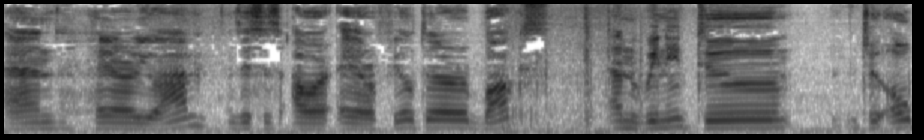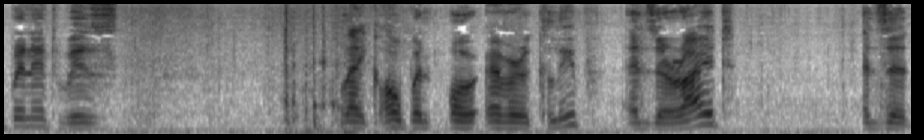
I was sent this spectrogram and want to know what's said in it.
and here you are. This is our air filter box. And we need to to open it with like open or ever clip at the right at the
